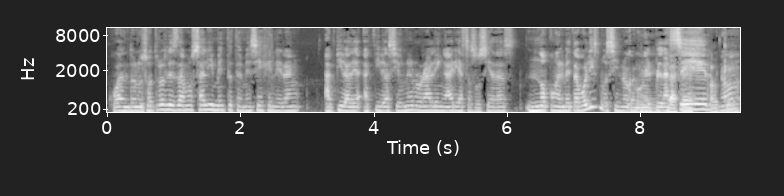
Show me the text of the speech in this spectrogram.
cuando nosotros les damos alimento, también se generan activación neuronal en áreas asociadas no con el metabolismo, sino con, el, placer, ¿no?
